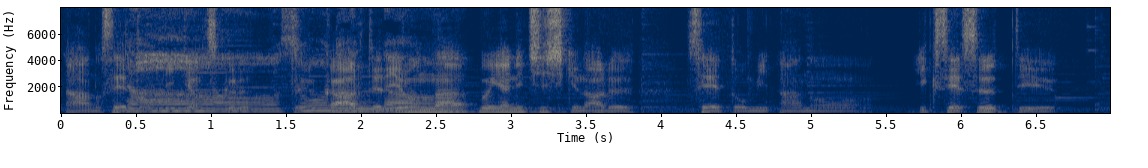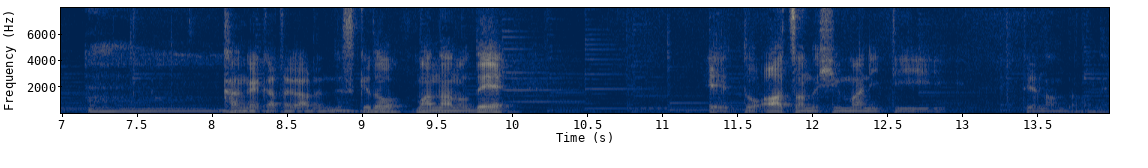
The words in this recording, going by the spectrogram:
あの生徒人間を作るというかある程度いろんな分野に知識のある生徒をみあの育成するっていう考え方があるんですけど、まあ、なので、えっと Arts Humanity ってなんだろうね。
